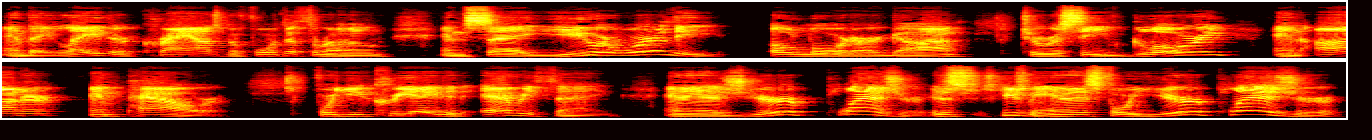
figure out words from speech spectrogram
And they lay their crowns before the throne and say, You are worthy, O Lord our God, to receive glory and honor and power. For you created everything and it is your pleasure, it is, excuse me, and it is for your pleasure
